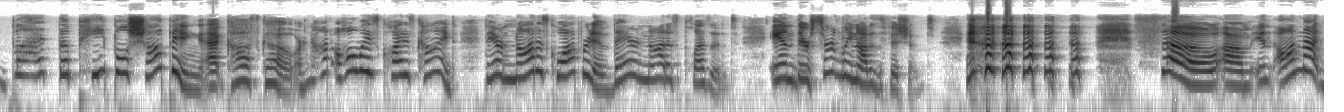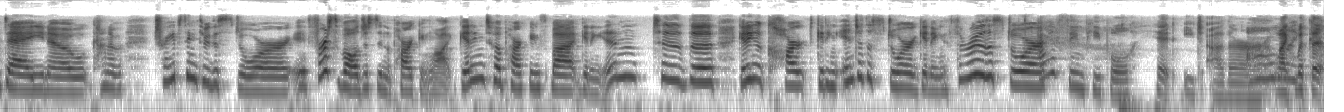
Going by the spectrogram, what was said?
But the people shopping at Costco are not always quite as kind. They are not as cooperative. They are not as pleasant. And they're certainly not as efficient. so um, in, on that day, you know, kind of traipsing through the store, it, first of all, just in the parking lot, getting to a parking spot, getting into the, getting a cart, getting into the store, getting through the store. I have seen people hit each other, oh like with their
